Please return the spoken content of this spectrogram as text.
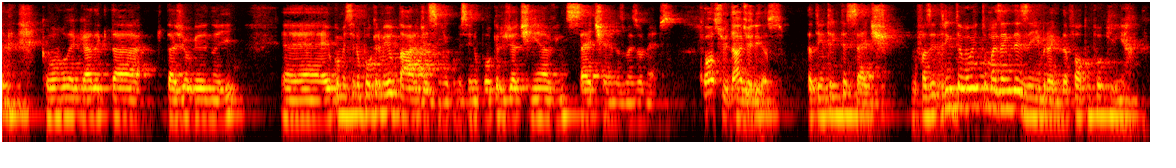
como a molecada que está que tá jogando aí. É, eu comecei no poker meio tarde, assim. Eu comecei no poker e já tinha 27 anos, mais ou menos. Qual a sua idade, Elias? Eu tenho 37. Vou fazer 38, mas é em dezembro ainda, falta um pouquinho.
